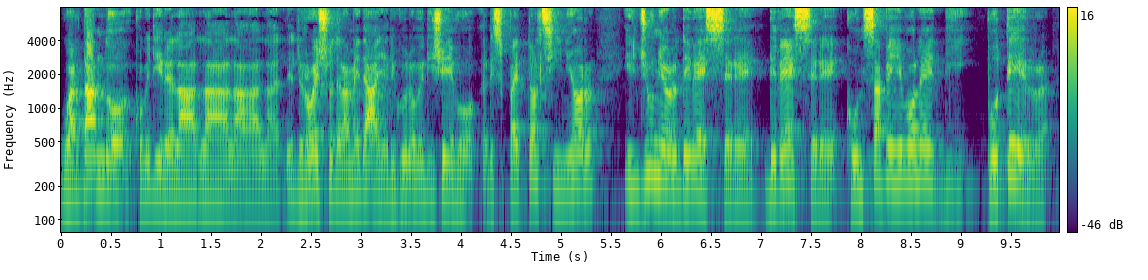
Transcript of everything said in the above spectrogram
guardando come dire la, la, la, il rovescio della medaglia di quello che dicevo rispetto al senior, il junior deve essere, deve essere consapevole di poter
